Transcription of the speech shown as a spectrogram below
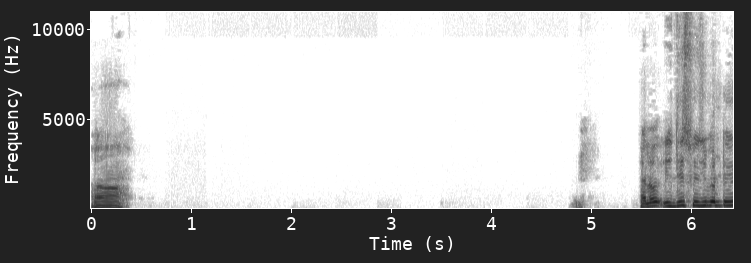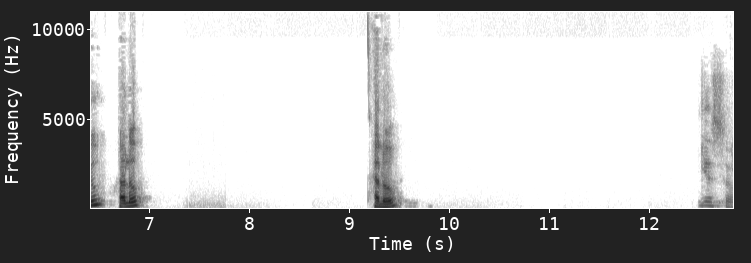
Uh, hello is this visible to you? Hello? Hello? Yes, sir.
